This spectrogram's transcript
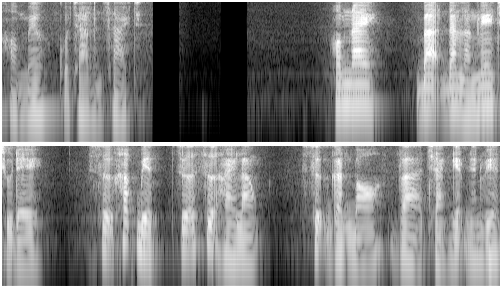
hòm mail của Talent Site. Hôm nay, bạn đang lắng nghe chủ đề Sự khác biệt giữa sự hài lòng, sự gắn bó và trải nghiệm nhân viên.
